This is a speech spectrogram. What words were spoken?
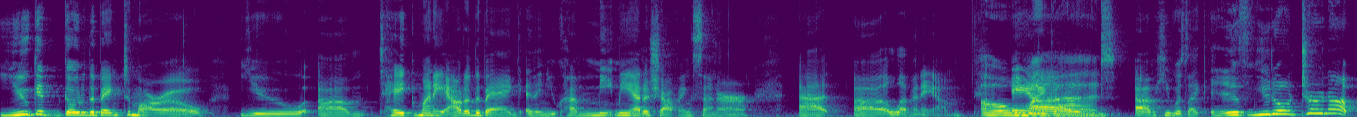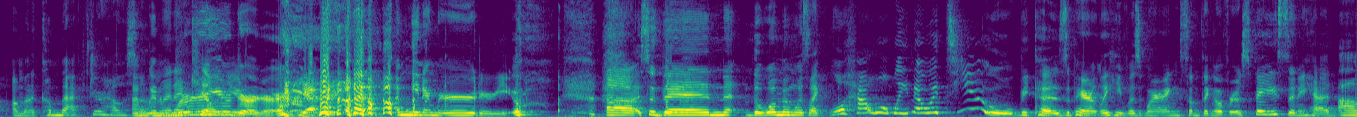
You get go to the bank tomorrow. You um, take money out of the bank, and then you come meet me at a shopping center at uh, 11 a.m. Oh my God. Um, he was like, if you don't turn up, I'm gonna come back to your house. I'm and gonna, I'm murder kill your you. daughter. Yeah, I'm gonna murder you. Uh, so then the woman was like, "Well, how will we know it's you?" Because apparently he was wearing something over his face and he had Oh, uh,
